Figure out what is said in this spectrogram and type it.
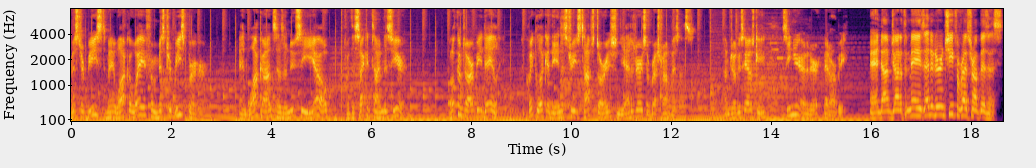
MrBeast may walk away from MrBeast Burger. And Walk-On's has a new CEO for the second time this year. Welcome to RB Daily, a quick look at the industry's top stories from the editors of Restaurant Business. I'm Joe Guszkowski, Senior Editor at RB. And I'm Jonathan Maze, Editor in Chief of Restaurant Business.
